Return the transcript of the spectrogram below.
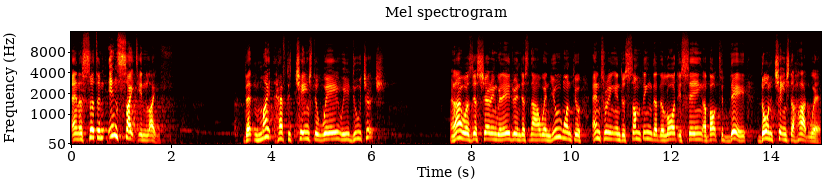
and a certain insight in life that might have to change the way we do church. And I was just sharing with Adrian just now when you want to entering into something that the Lord is saying about today, don't change the hardware.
